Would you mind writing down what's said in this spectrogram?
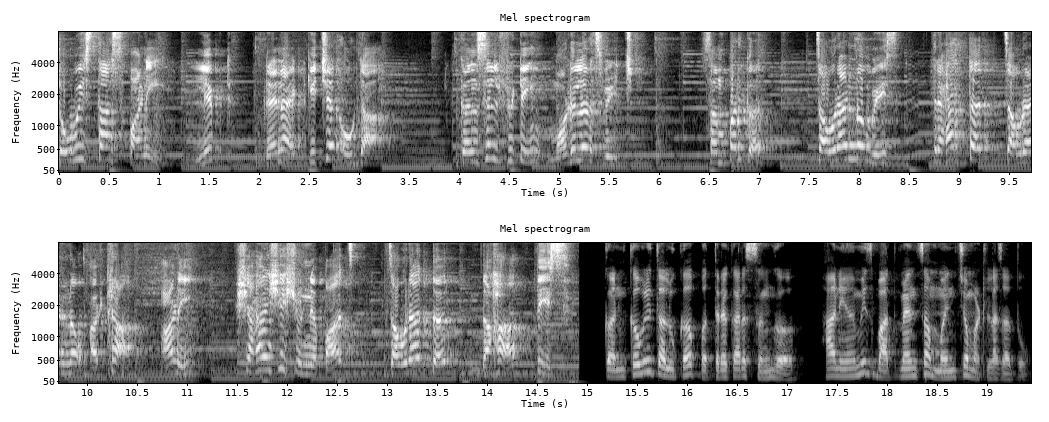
चोवीस तास पाणी लिफ्ट ग्रेनाइट किचन ओटा कन्सिल फिटिंग मॉड्युलर स्विच. संपर्क चौऱ्याण्णव वीस त्र्याहत्तर चौऱ्याण्णव अठरा आणि शहाऐंशी शून्य पाच चौऱ्याहत्तर दहा तीस. कणकवली तालुका पत्रकार संघ हा नेहमीच बातम्यांचा मंच म्हटला जातो.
